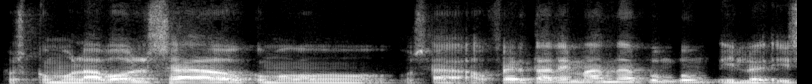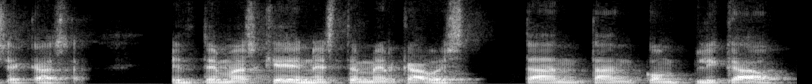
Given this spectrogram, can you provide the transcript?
pues como la bolsa o como, o sea, oferta-demanda, pum, pum, y, se casa. El tema es que en este mercado es tan, tan complicado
